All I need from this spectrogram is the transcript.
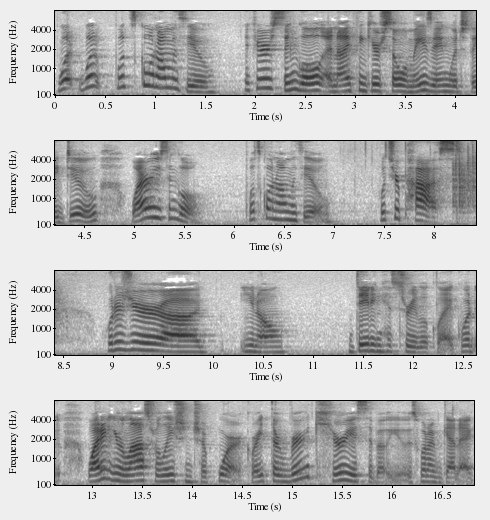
What what what's going on with you? If you're single, and I think you're so amazing, which they do, why are you single? What's going on with you? What's your past? What is your, uh, you know, dating history look like? What, why didn't your last relationship work? Right? They're very curious about you, is what I'm getting.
